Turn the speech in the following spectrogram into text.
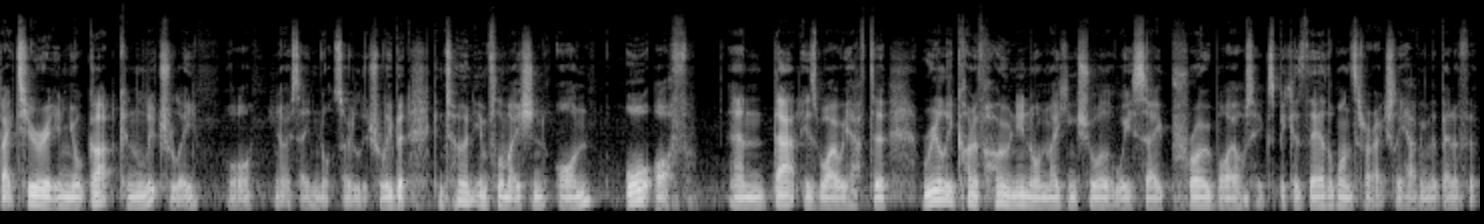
Bacteria in your gut can literally or you know, say not so literally, but can turn inflammation on or off. And that is why we have to really kind of hone in on making sure that we say probiotics because they're the ones that are actually having the benefit.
